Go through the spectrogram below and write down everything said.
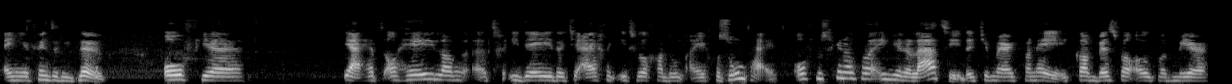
en je vindt het niet leuk, of je ja, hebt al heel lang het idee dat je eigenlijk iets wil gaan doen aan je gezondheid, of misschien ook wel in je relatie, dat je merkt van hé, hey, ik kan best wel ook wat meer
